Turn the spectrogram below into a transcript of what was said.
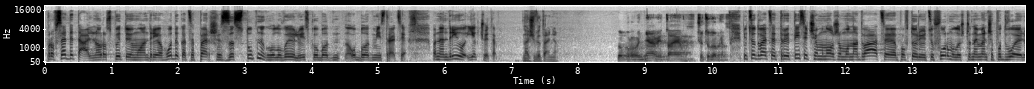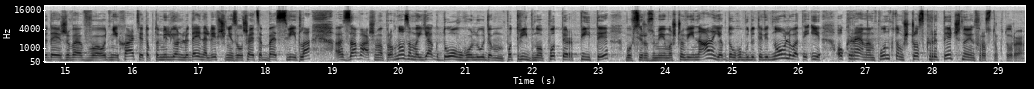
Про все детально розпитуємо Андрія Годика. Це перший заступник голови Львівської облад- обладміністрації. Пане Андрію, як чуєте? Наші вітання. Доброго дня, вітаю. Чути добре. 523 тисячі множимо на два. Це повторюю цю формулу. що найменше по двоє людей живе в одній хаті, тобто мільйон людей на Львівщині залишається без світла. За вашими прогнозами, як довго людям потрібно потерпіти, бо всі розуміємо, що війна, як довго будете відновлювати, і окремим пунктом, що з критичною інфраструктурою.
